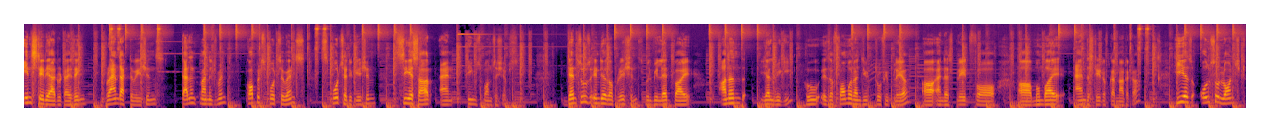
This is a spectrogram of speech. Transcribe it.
in-stadium advertising, brand activations, talent management, corporate sports events, sports education, CSR, and team sponsorships. Dentsu's India's operations will be led by Anand Yalvigi, who is a former Ranji Trophy player uh, and has played for uh, Mumbai and the state of Karnataka. He has also launched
